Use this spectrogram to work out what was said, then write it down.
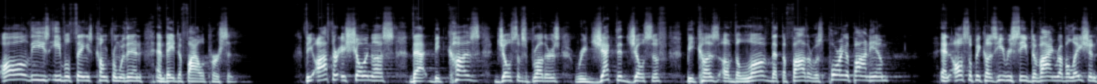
All these evil things come from within and they defile a person. The author is showing us that because Joseph's brothers rejected Joseph because of the love that the father was pouring upon him, and also because he received divine revelation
